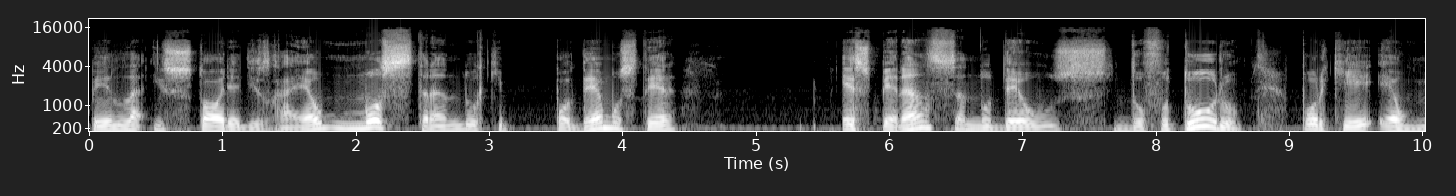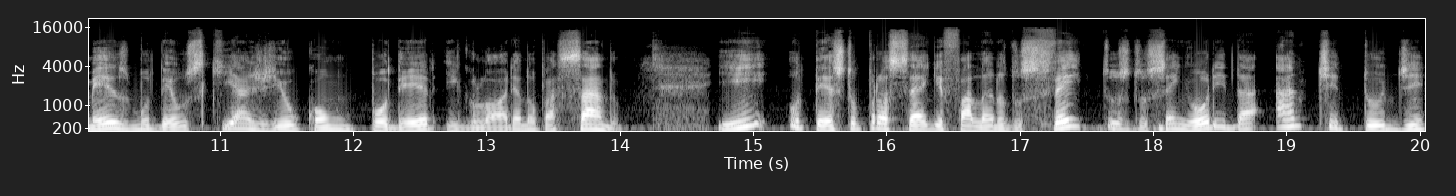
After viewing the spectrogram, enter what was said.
pela história de Israel, mostrando que podemos ter esperança no Deus do futuro, porque é o mesmo Deus que agiu com poder e glória no passado. E o texto prossegue falando dos feitos do Senhor e da atitude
